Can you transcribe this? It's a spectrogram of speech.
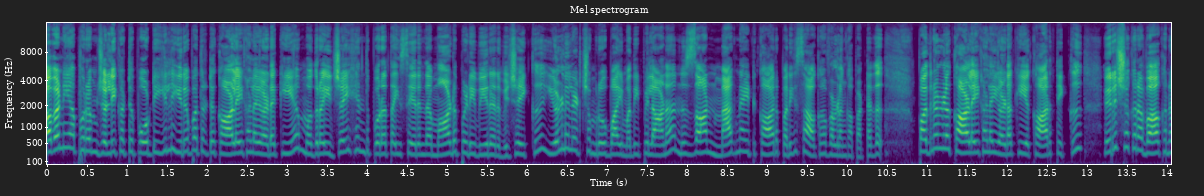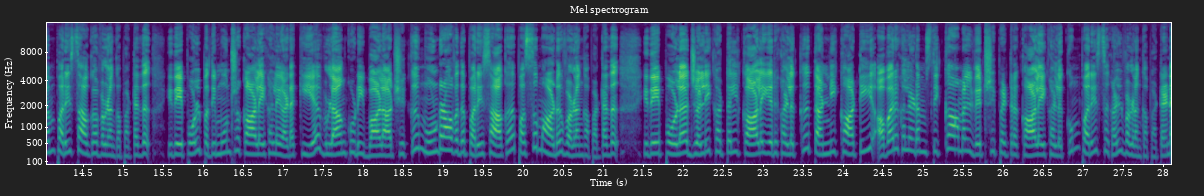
அவனியாபுரம் ஜல்லிக்கட்டு போட்டியில் இருபத்தெட்டு காளைகளை அடக்கிய மதுரை ஜெய்ஹிந்த் புரத்தை சேர்ந்த மாடுபிடி வீரர் விஜய்க்கு ஏழு லட்சம் ரூபாய் மதிப்பிலான நிசான் மேக்னைட் கார் பரிசாக வழங்கப்பட்டது. பதினேழு காளைகளை அடக்கிய கார்த்திக்கு இருசக்கர வாகனம் பரிசாக வழங்கப்பட்டது. இதேபோல் பதிமூன்று காளைகளை அடக்கிய விளாங்குடி பாலாஜிக்கு மூன்றாவது பரிசாக பசுமாடு வழங்கப்பட்டது. இதேபோல ஜல்லிக்கட்டில் காளையர்களுக்கு தண்ணி காட்டி அவர்களிடம் சிக்காமல் வெற்றி பெற்ற காளைகளுக்கும் பரிசுகள் வழங்கப்பட்டன.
